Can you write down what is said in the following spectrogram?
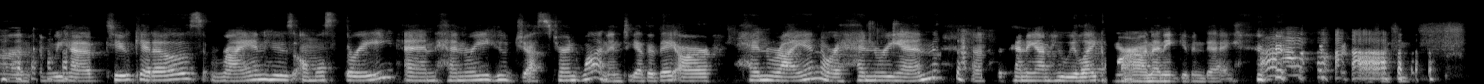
Um, and we have two kiddos Ryan, who's almost three, and Henry, who just turned one. And together they are Hen Ryan or Henrien, uh, depending on who we like more on any given day.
